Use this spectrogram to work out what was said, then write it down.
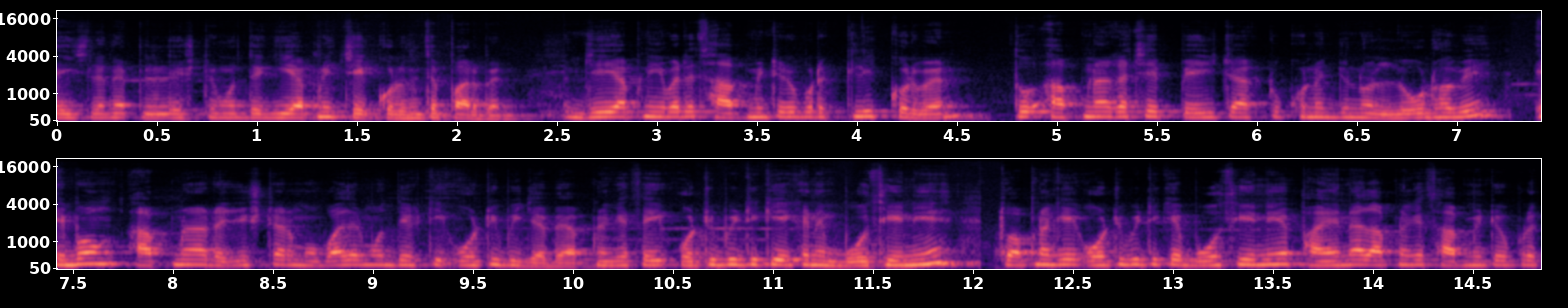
এই চ্যানেলের প্লে লিস্টের মধ্যে গিয়ে আপনি চেক করে নিতে পারবেন। যে আপনি এবারে সাবমিটের উপরে ক্লিক করবেন, তো আপনার কাছে পেজটা একটুক্ষণের জন্য লোড হবে এবং আপনার রেজিস্টার মোবাইলের মধ্যে একটি ওটিপি যাবে। আপনাকে সেই ওটিপিটিকে এখানে বসিয়ে নিয়ে, তো আপনাকে ওটিপিটিকে বসিয়ে নিয়ে ফাইনাল আপনাকে সাবমিটের উপরে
